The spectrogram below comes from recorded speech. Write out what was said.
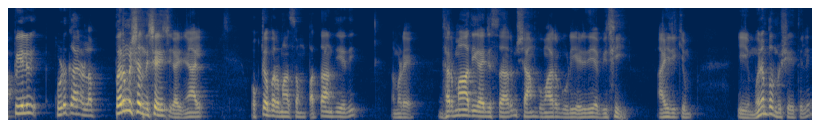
അപ്പീൽ കൊടുക്കാനുള്ള പെർമിഷൻ നിഷേധിച്ചു കഴിഞ്ഞാൽ ഒക്ടോബർ മാസം പത്താം തീയതി നമ്മുടെ ധർമാധികാരി സാറും ശ്യാംകുമാറും കൂടി എഴുതിയ വിധി ആയിരിക്കും ഈ മുനമ്പം വിഷയത്തിലെ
